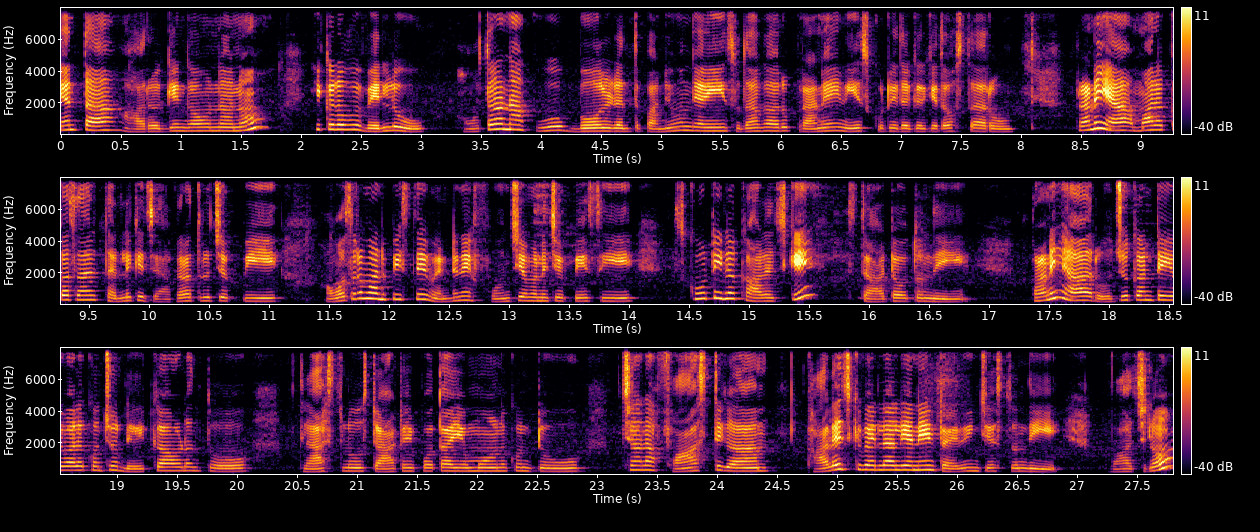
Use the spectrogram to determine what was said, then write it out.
ఎంత ఆరోగ్యంగా ఉన్నానో? ఇక నువ్వు వెళ్ళు. అవతల నాకు బోలెడంత పని ఉంది అని సుధాగారు ప్రణయ్ని స్కూటీ దగ్గరికి తోస్తారు. ప్రణయ మరొక్కసారి తల్లికి జాగ్రత్తలు చెప్పి అవసరం అనిపిస్తే వెంటనే ఫోన్ చేయమని చెప్పేసి స్కూటీలో కాలేజ్కి స్టార్ట్ అవుతుంది. ప్రణయ రోజు కంటే ఇవాళ కొంచెం లేట్ కావడంతో క్లాసులు స్టార్ట్ అయిపోతాయేమో అనుకుంటూ చాలా ఫాస్ట్గా కాలేజ్కి వెళ్ళాలి అని డ్రైవింగ్ చేస్తుంది. వాచ్లో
